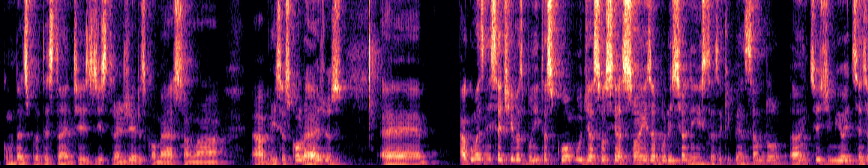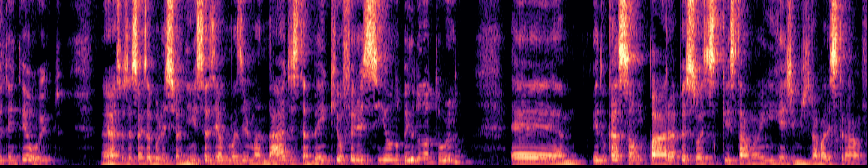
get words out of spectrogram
comunidades protestantes de estrangeiros começam a, a abrir seus colégios. É, algumas iniciativas bonitas como de associações abolicionistas, aqui pensando antes de 1888. Né? Associações abolicionistas e algumas irmandades também que ofereciam no período noturno é, educação para pessoas que estavam em regime de trabalho escravo.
